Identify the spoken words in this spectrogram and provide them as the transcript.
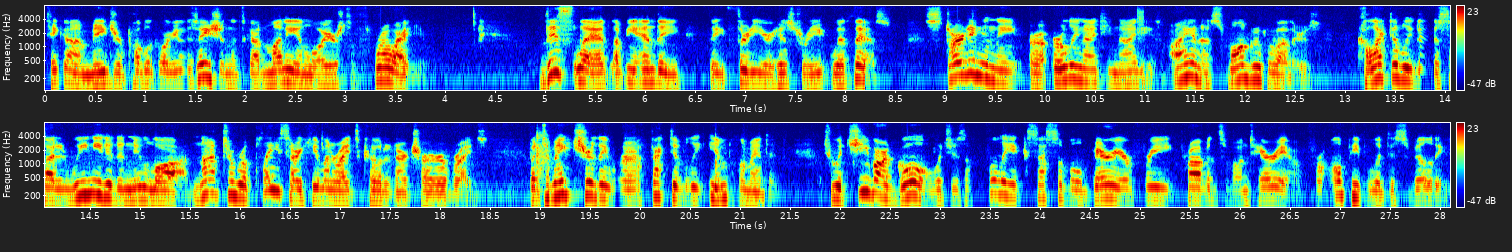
take on a major public organization that's got money and lawyers to throw at you. This led. Let me end the the 30-year history with this. Starting in the uh, early 1990s, I and a small group of others collectively decided we needed a new law, not to replace our Human Rights Code and our Charter of Rights, but to make sure they were effectively implemented to achieve our goal, which is a fully accessible, barrier-free province of Ontario for all people with disabilities,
